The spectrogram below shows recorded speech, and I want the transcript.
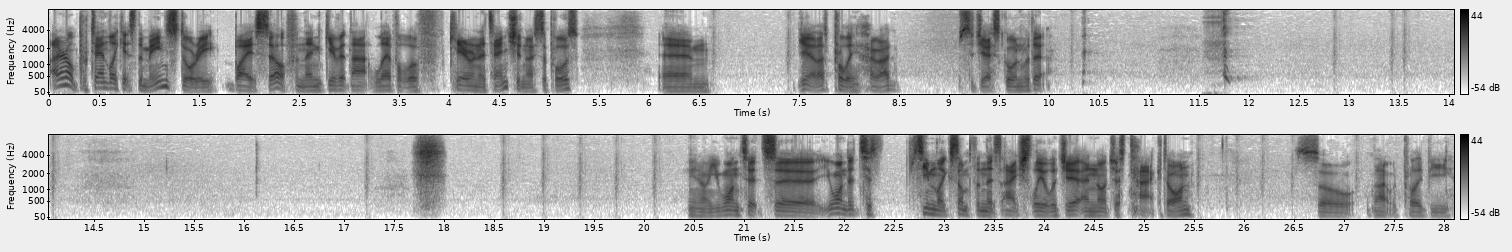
I don't know. Pretend like it's the main story by itself, and then give it that level of care and attention. I suppose. Um, yeah, that's probably how I'd suggest going with it. You know, you want it to you want it to seem like something that's actually legit and not just tacked on. So that would probably be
